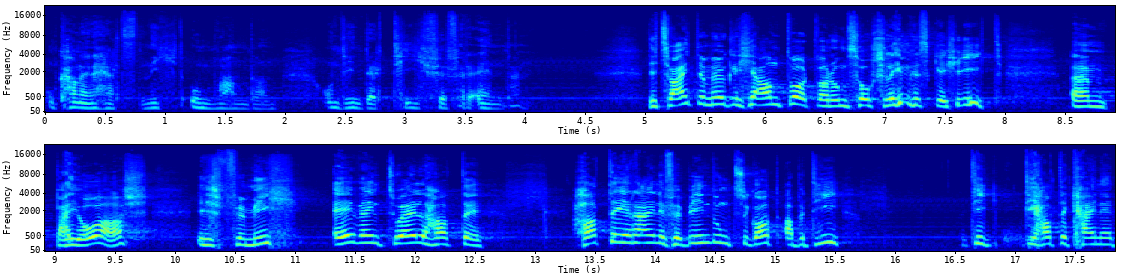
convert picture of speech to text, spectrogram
und kann ein Herz nicht umwandeln und in der Tiefe verändern. Die zweite mögliche Antwort, warum so Schlimmes geschieht ähm, bei Joasch, ist für mich, eventuell hatte hatte er eine Verbindung zu Gott, aber die, die, die hatte keinen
